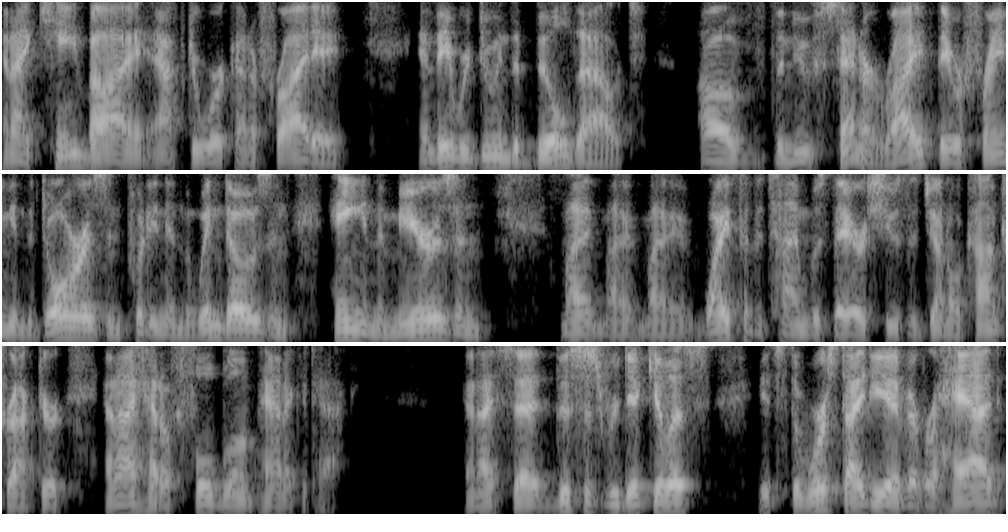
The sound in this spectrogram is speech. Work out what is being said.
And I came by after work on a Friday and they were doing the build out of the new center, right? They were framing the doors and putting in the windows and hanging the mirrors. And my, my, my wife at the time was there. She was the general contractor. And I had a full blown panic attack. And I said, This is ridiculous. It's the worst idea I've ever had.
